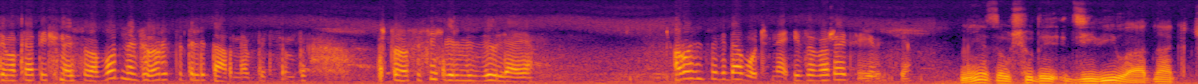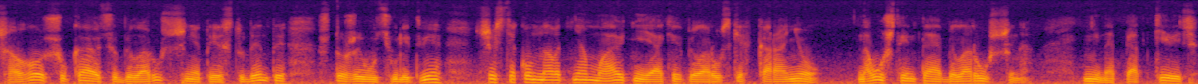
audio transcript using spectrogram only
дэмакратычная свабодная беларусь тоталітарная быццам бы што нас усіх вельмі здзіўляе розніца відавочная і заважаюць яе ўсе Мне заўсёды дзівіла, аднак чаго шукаюць у беларушчыне тыя студэнты, што жывуць у літве, часцяком нават не маюць ніякіх беларускіх каранёў. Навошта ім тая беларушчына? Ніна Пяткевич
